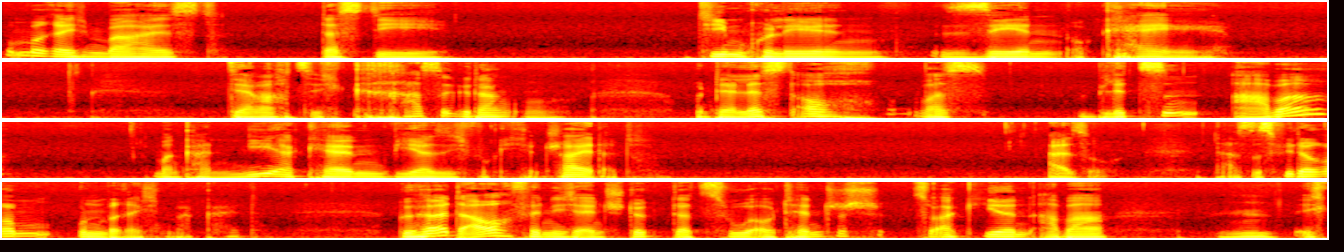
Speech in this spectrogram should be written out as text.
Unberechenbar heißt, dass die Teamkollegen sehen, okay, der macht sich krasse Gedanken und der lässt auch was blitzen, aber man kann nie erkennen, wie er sich wirklich entscheidet. Also, das ist wiederum Unberechenbarkeit. Gehört auch, finde ich, ein Stück dazu, authentisch zu agieren, aber hm, ich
